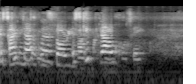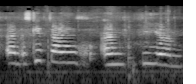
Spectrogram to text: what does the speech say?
es Eine gibt auch eine, Hintergrundstory, es gibt auch, ähm, es gibt auch ähm, die, ähm,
